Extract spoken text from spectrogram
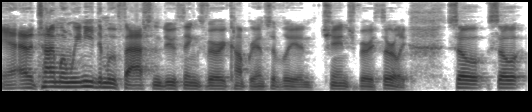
At a time when we need to move fast and do things very comprehensively and change very thoroughly. So, so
